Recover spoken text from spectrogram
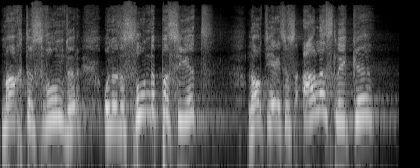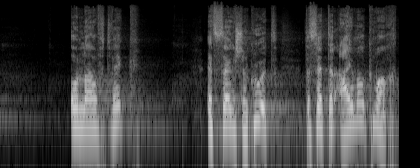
Macht das Wunder. Und wenn das Wunder passiert, lässt Jesus alles liegen und läuft weg. Jetzt denkst du, gut, das hat er einmal gemacht.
